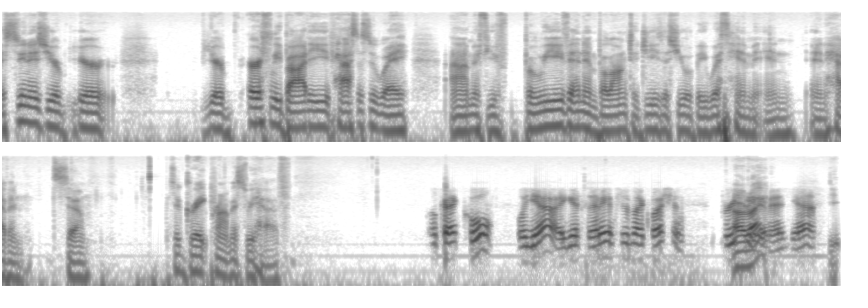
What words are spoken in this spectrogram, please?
as soon as your your your earthly body passes away, um, if you believe in and belong to Jesus, you will be with Him in in heaven. So it's a great promise we have. Okay, cool. Well, yeah, I guess that answers my question. Appreciate All right. it, man. Yeah.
